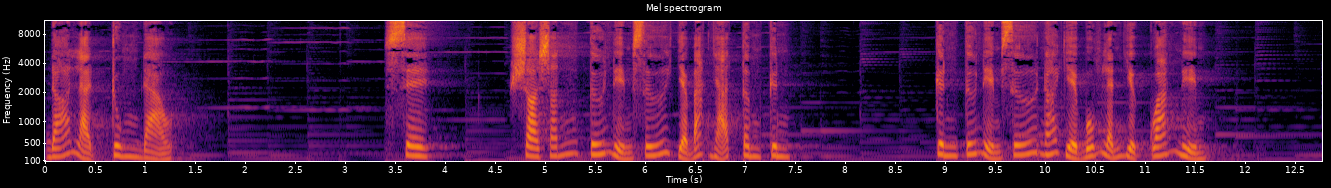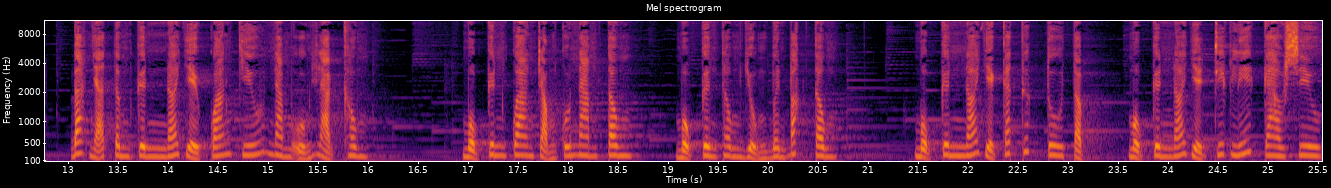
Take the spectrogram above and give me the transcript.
Đó là trung đạo. C. So sánh tứ niệm xứ và bát nhã tâm kinh. Kinh tứ niệm xứ nói về bốn lĩnh vực quán niệm. Bát nhã tâm kinh nói về quán chiếu năm uẩn là không. Một kinh quan trọng của nam tông một kinh thông dụng bên bắc tông. Một kinh nói về cách thức tu tập, một kinh nói về triết lý cao siêu.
